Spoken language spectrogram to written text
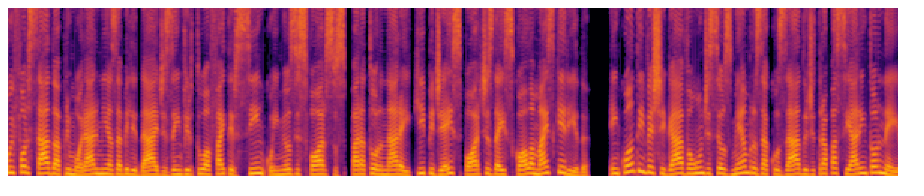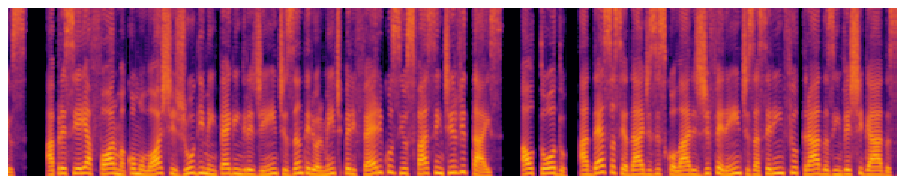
Fui forçado a aprimorar minhas habilidades em Virtua Fighter 5 em meus esforços para tornar a equipe de esportes da escola mais querida. Enquanto investigava um de seus membros acusado de trapacear em torneios, apreciei a forma como Lost Jugman pega ingredientes anteriormente periféricos e os faz sentir vitais. Ao todo, há 10 sociedades escolares diferentes a serem infiltradas e investigadas,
